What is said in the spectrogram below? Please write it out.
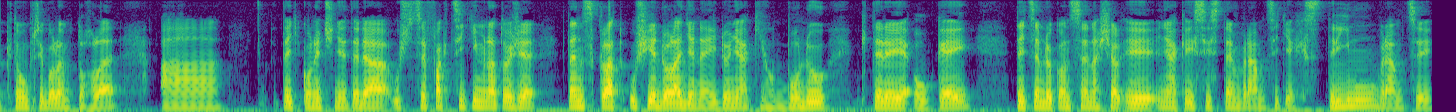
k tomu přibolem tohle a teď konečně teda už se fakt cítím na to, že ten sklad už je doladěný do nějakého bodu, který je OK. Teď jsem dokonce našel i nějaký systém v rámci těch streamů, v rámci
